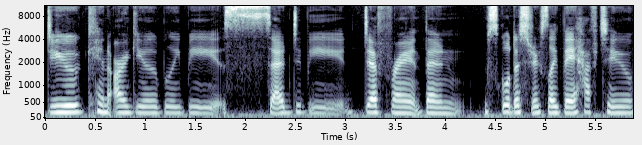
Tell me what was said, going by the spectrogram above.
do can arguably be said to be different than school districts like they have to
